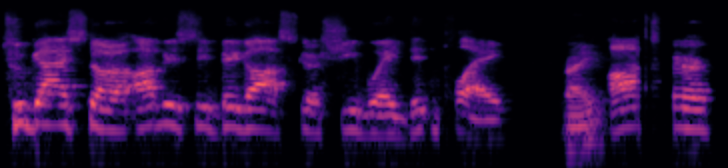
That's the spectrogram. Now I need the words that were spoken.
two guys started obviously big oscar Tshiebwe didn't play right? Oscar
